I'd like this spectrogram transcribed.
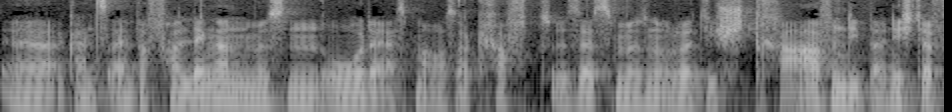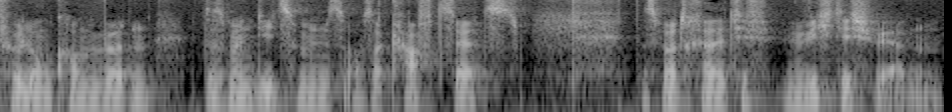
äh, ganz einfach verlängern müssen oder erstmal außer Kraft setzen müssen oder die Strafen, die bei Nichterfüllung kommen würden, dass man die zumindest außer Kraft setzt. Das wird relativ wichtig werden.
